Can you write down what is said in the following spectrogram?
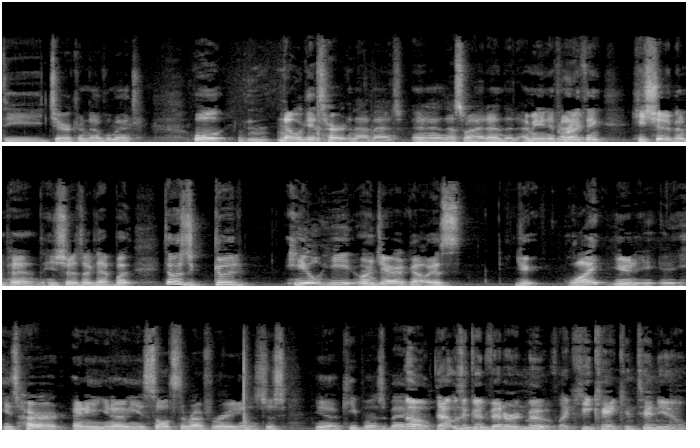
the Jericho Neville match. Well, Neville gets hurt in that match, and that's why it ended. I mean, if Right. anything, he should have been pinned. He should have took that. But that was good heel heat on Jericho. Is you what you he's hurt, and he you know he assaults the referee, and it's just you know keeping his back. Oh, that was a good veteran move. Like he can't continue.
